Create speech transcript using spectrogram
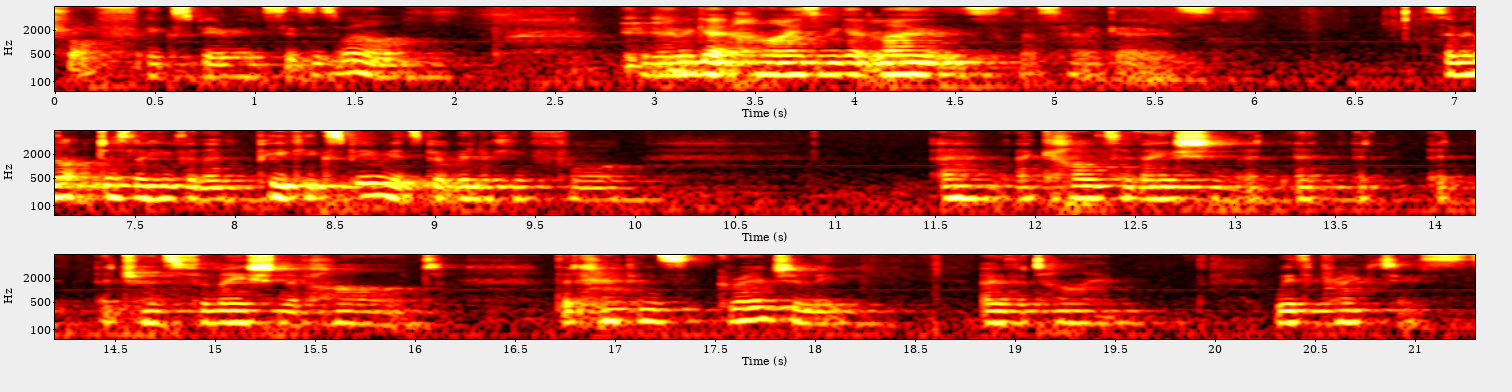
trough experiences as well. You know, we get highs and we get lows. That's how it goes. So we're not just looking for the peak experience, but we're looking for um, a cultivation, a, a, a, a transformation of heart that happens gradually over time with practice.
